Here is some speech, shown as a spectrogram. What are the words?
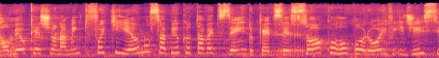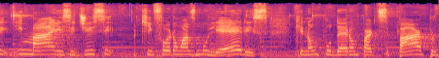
ao meu questionamento foi que eu não sabia o que eu estava dizendo. Quer É. dizer, só corroborou e, e disse, e mais, e disse que foram as mulheres que não puderam participar por,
